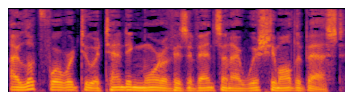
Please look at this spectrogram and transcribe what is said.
I look forward to attending more of his events and I wish him all the best.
